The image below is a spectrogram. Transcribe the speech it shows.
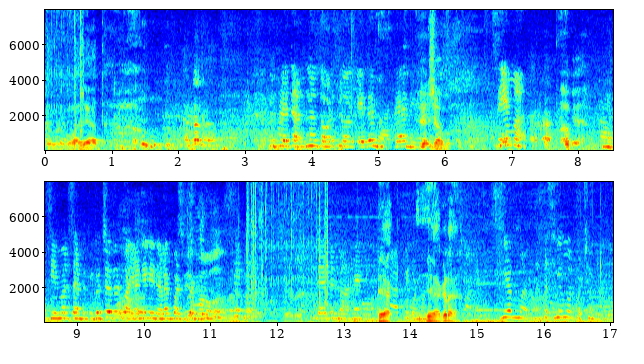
వాళ్ళు కూడా గోల్ ఇప్పుడైతే వెళ్తున్నాం థర్డ్ అయితే ఓకే. అవన్నీ నేను ఎలా పట్టుకోను. లేదు మా అన్నయ్య. ఏ- ఏ ఎక్కడ? సీఎంఆర్ అంటే సీఎంఆర్కి వచ్చాను ఇప్పుడు.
